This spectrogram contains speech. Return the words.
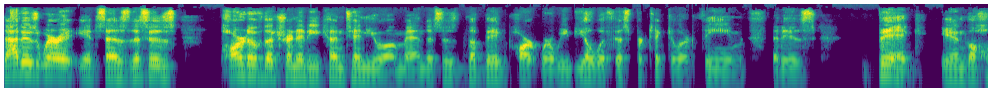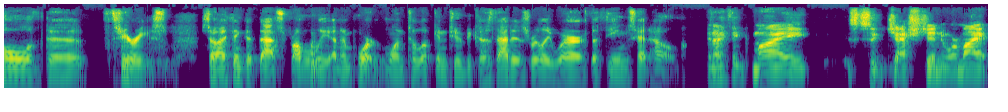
that is where it, it says this is part of the Trinity Continuum, and this is the big part where we deal with this particular theme that is big in the whole of the series. So I think that that's probably an important one to look into because that is really where the themes hit home. And I think my suggestion or my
